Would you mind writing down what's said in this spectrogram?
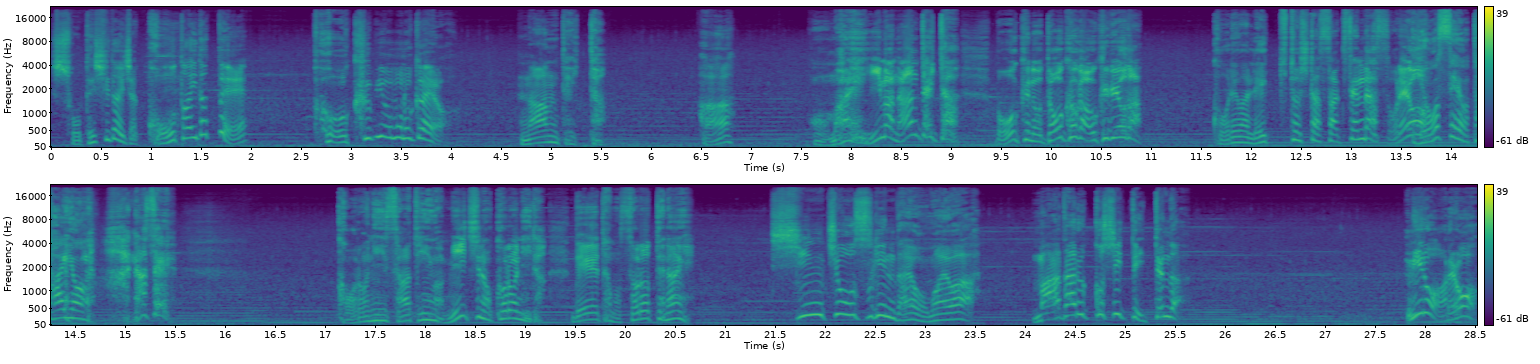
初手次第じゃ交代だって臆病者かよなんて言ったはお前今なんて言った僕のどこが臆病だこれはれっきとした作戦だそれをよせよ太陽話せコロニー13は未知のコロニーだデータも揃ってない慎重すぎんだよお前はまだるっこしいって言ってんだ。見ろあれを。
